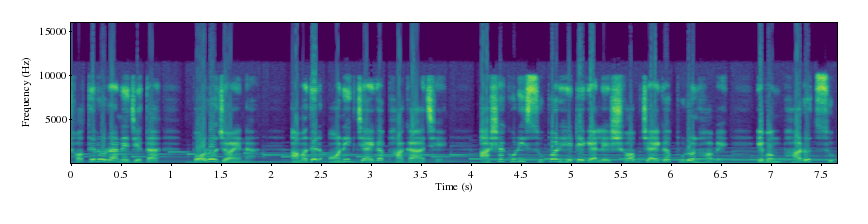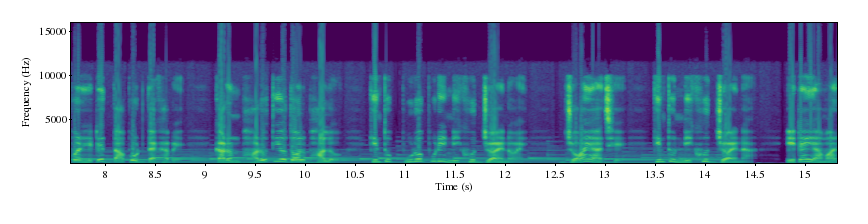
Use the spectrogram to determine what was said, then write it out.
সতেরো রানে জেতা বড় জয় না। আমাদের অনেক জায়গা ফাঁকা আছে। আশা করি সুপার হেটে গেলে সব জায়গা পূরণ হবে এবং ভারত সুপার হেটে দাপট দেখাবে। কারণ ভারতীয় দল ভালো, কিন্তু পুরোপুরি নিখুঁত জয় নয়। জয় আছে, কিন্তু নিখুঁত জয় না। এটাই আমার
